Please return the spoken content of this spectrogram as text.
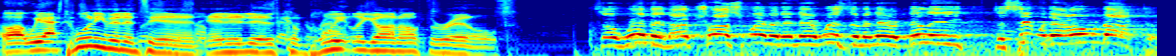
Uh, we asked 20 minutes in, and it has completely gone off the rails. So women, I trust women in their wisdom and their ability to sit with their own doctor.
